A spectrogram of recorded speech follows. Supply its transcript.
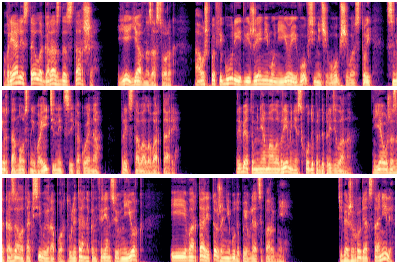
В реале Стелла гораздо старше, ей явно за сорок – а уж по фигуре и движениям у нее и вовсе ничего общего с той смертоносной воительницей, какой она представала в артаре. «Ребят, у меня мало времени», – сходу предупредила она. «Я уже заказала такси в аэропорт, улетаю на конференцию в Нью-Йорк, и в артаре тоже не буду появляться пару дней». «Тебя же вроде отстранили?»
